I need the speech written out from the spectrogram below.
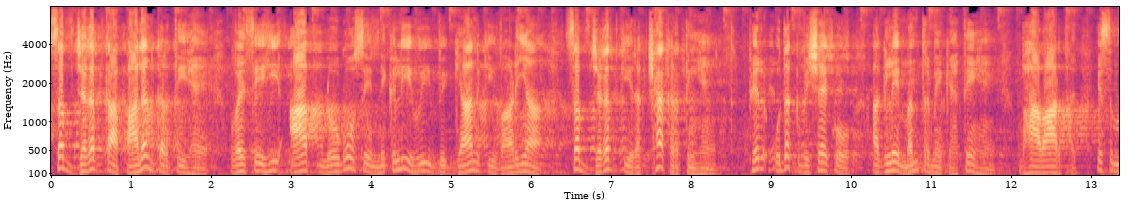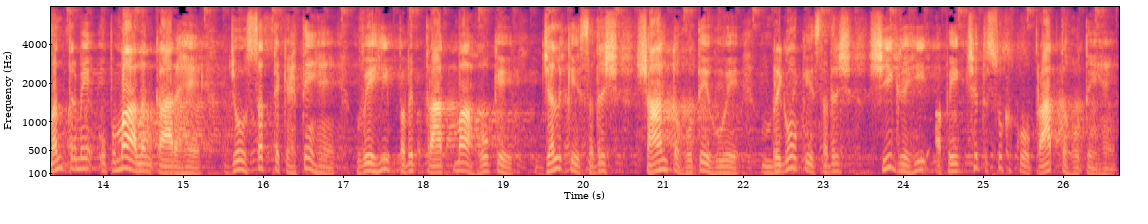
सब जगत का पालन करती है, वैसे ही आप लोगों से निकली हुई विज्ञान की वाणियाँ सब जगत की रक्षा करती हैं। फिर उदक विषय को अगले मंत्र में कहते हैं। भावार्थ, इस मंत्र में उपमा अलंकार है। जो सत्य कहते हैं, वे ही पवित्रात्मा होके, जल के सदृश शांत होते हुए, मृगों के सदृश शीघ्र ही अपेक्षित सुख को प्राप्त होते हैं।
